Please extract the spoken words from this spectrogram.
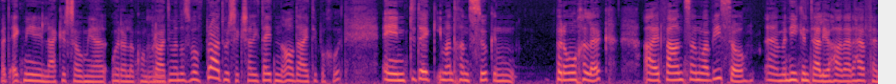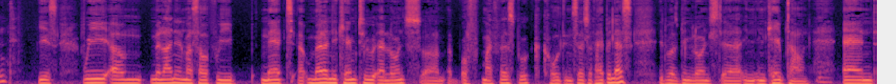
wat ek nie lekker sou mee oor hulle kon praat nie, mm. want ons wil praat oor seksualiteit en al daai tipe goed. En toe ek iemand gaan soek en per ongeluk I found Son Wabiso um, and he can tell you how that happened. Yes, we um, Melanie and myself we met uh, Melanie came to a launch um, of my first book called In Search of Happiness. It was being launched uh, in, in Cape Town. And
